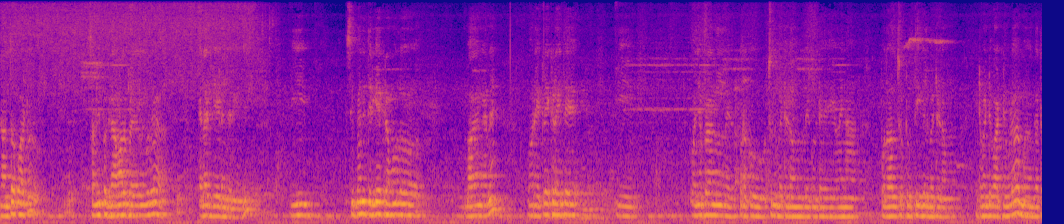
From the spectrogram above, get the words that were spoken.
దాంతోపాటు సమీప గ్రామాల ప్రజలను కూడా ఎలర్ట్ చేయడం జరిగింది. ఈ సిబ్బంది తిరిగే క్రమంలో భాగంగానే వారు ఎక్కడెక్కడైతే ఈ వన్యప్రాణుల కొరకు ఉచ్చులు పెట్టడం లేకుంటే ఏమైనా పొలాల చుట్టూ తీగలు పెట్టడం ఇటువంటి వాటిని కూడా గత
